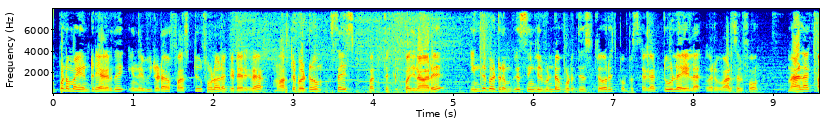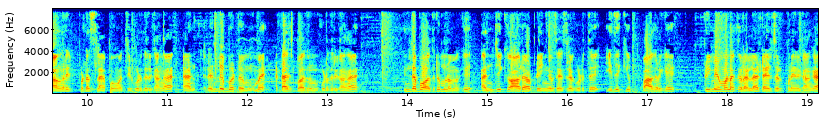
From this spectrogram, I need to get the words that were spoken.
இப்போ நம்ம என்ட்ரி ஆகிறது இந்த வீட்டோட ஃபஸ்ட்டு ஃப்ளோரில் லொக்கேட் இருக்கிற மாஸ்டர் பெட்ரூம் சைஸ் பத்துக்கு பதினாறு. இந்த பெட்ரூமுக்கு சிங்கிள் விண்டோ கொடுத்து ஸ்டோரேஜ் பர்பஸ்க்காக டூ லேயரில் ஒரு வால் செல்ஃபும் மேலே காங்கிரீட் போட்ட ஸ்லாப்பும் வச்சு கொடுத்துருக்காங்க. அண்ட் ரெண்டு பெட்ரூமுக்குமே அட்டாச் பாத்ரூம் கொடுத்துருக்காங்க. இந்த பாத்ரூம் நமக்கு அஞ்சுக்கு ஆறு அப்படிங்கிற சைஸில் கொடுத்து இதுக்கு பார்க்குறக்கே ப்ரீமியமான கலரில் டைல்ஸ் ஒர்க் பண்ணியிருக்காங்க.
